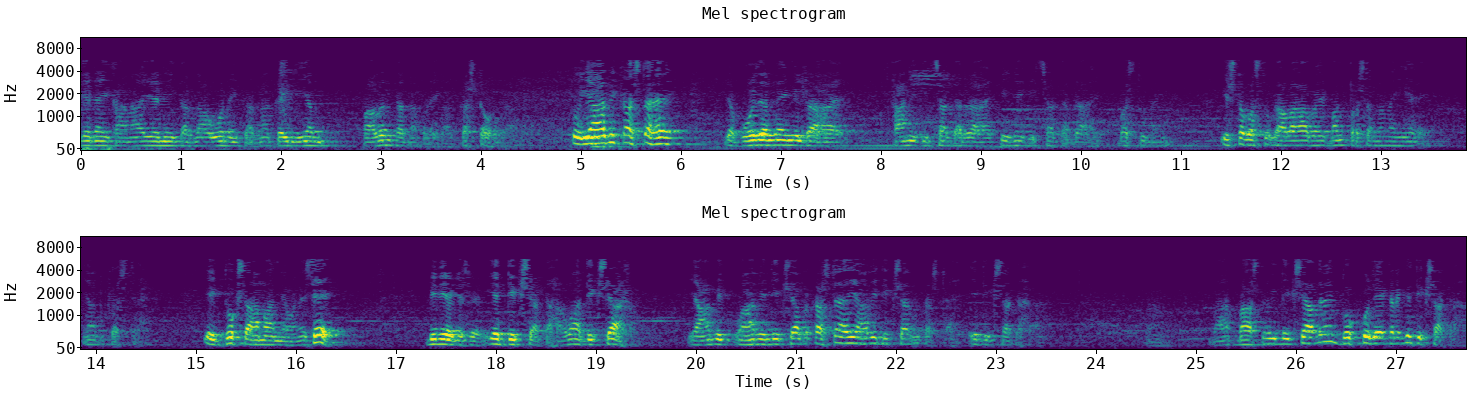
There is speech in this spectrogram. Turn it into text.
ये नहीं खाना, ये नहीं करना, वो नहीं करना, कई नियम पालन करना पड़ेगा, कष्ट होगा। तो यहाँ भी कष्ट है। जब भोजन नहीं मिल रहा है खाने की इच्छा कर रहा है पीने की इच्छा कर रहा है वस्तु नहीं इष्ट वस्तु का अभाव है मन प्रसन्न नहीं है यहाँ भी कष्ट है। ये दुख सामान्य होने से विधेय के से ये दीक्षा कहा वहाँ दीक्षा यहाँ भी वहाँ भी दीक्षा में कष्ट है यहाँ भी दीक्षा में कष्ट है ये दीक्षा कहा। हाँ, वास्तविक दीक्षा आते दुख को लेकर के दीक्षा कहा।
